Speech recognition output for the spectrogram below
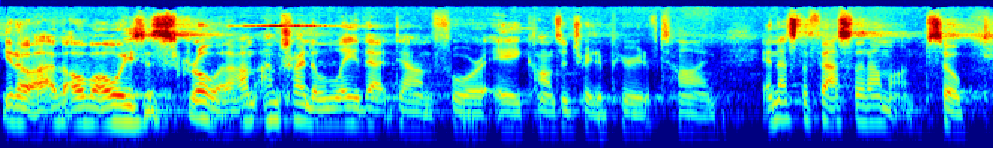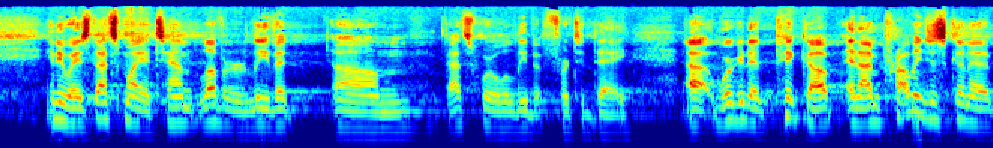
you know, I'm always just scrolling. I'm, I'm trying to lay that down for a concentrated period of time. And that's the fast that I'm on. So, anyways, that's my attempt. Love it or leave it. Um, that's where we'll leave it for today. Uh, we're going to pick up, and I'm probably just going to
